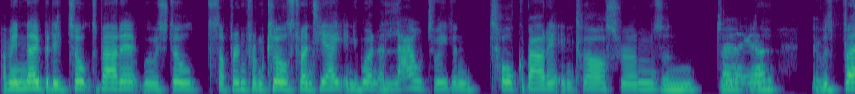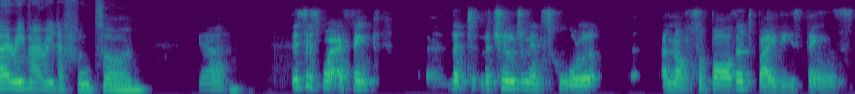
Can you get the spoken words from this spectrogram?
I mean, nobody talked about it. We were still suffering from Clause 28, and you weren't allowed to even talk about it in classrooms. And uh, Oh, you know, it was very, very different time. Yeah. This is why I think that the children in school are not so bothered by these things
